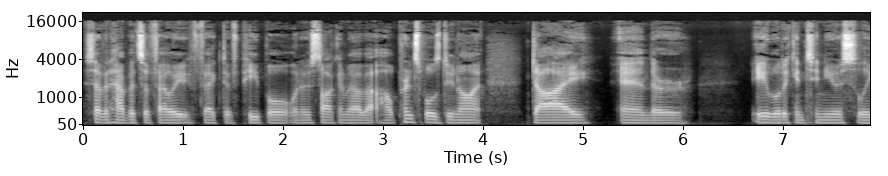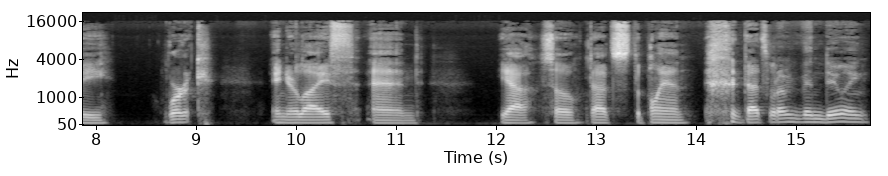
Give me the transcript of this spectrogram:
Seven Habits of Highly Effective People when it was talking about, about how principles do not die and they're able to continuously work in your life. And yeah, so that's the plan. that's what I've been doing.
